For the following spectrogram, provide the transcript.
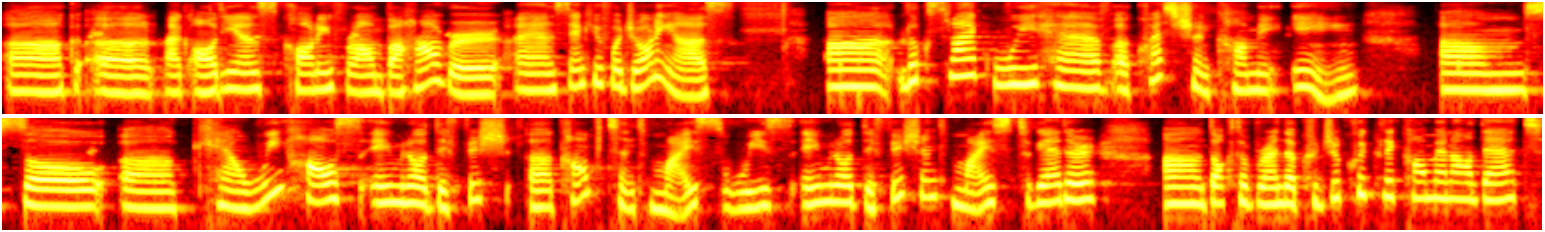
uh, uh, like audience calling from Bar Harbor, and thank you for joining us. Uh, looks like we have a question coming in. Um, so uh, can we house immunodeficient uh, competent mice with immunodeficient mice together? Uh, Dr. Brenda, could you quickly comment on that?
